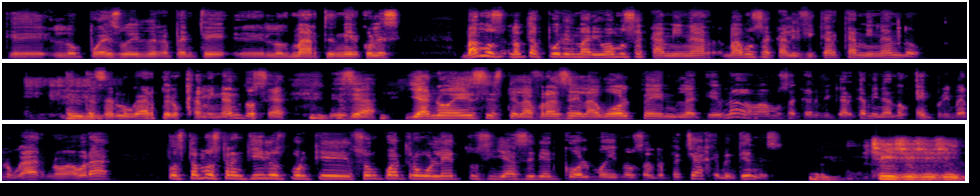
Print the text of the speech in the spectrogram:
que lo puedes oír de repente eh, los martes, miércoles. Vamos, no te apures, Mario, vamos a caminar, vamos a calificar caminando en tercer lugar, pero caminando, o sea, o sea, ya no es este, la frase de la Volpe en la que, no, vamos a calificar caminando en primer lugar, ¿no? Ahora, pues estamos tranquilos porque son cuatro boletos y ya sería el colmo irnos al repechaje, ¿me entiendes? Sí, sí, sí, sí.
